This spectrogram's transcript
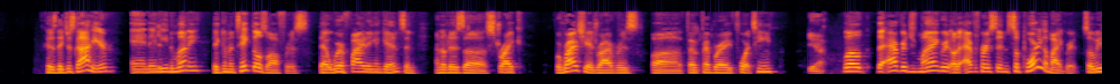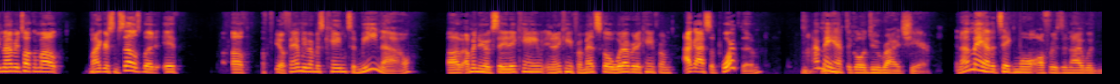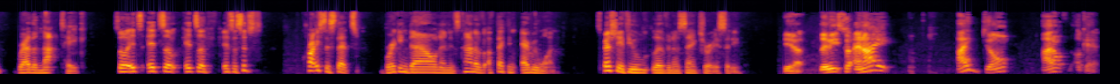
because they just got here and they need the money. They're going to take those offers that we're fighting against. And I know there's a strike for rideshare drivers uh, Fe- February 14th. Yeah. Well, the average migrant or the average person supporting a migrant. So we're not even talking about migrants themselves, but if uh, you know family members came to me now, uh, I'm in New York City. They came, you know, they came from med school, whatever they came from. I got to support them. I may have to go do ride share, and I may have to take more offers than I would rather not take. So it's it's a it's a it's a crisis that's breaking down, and it's kind of affecting everyone, especially if you live in a sanctuary city. Yeah. Let me so and I I don't I don't okay.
